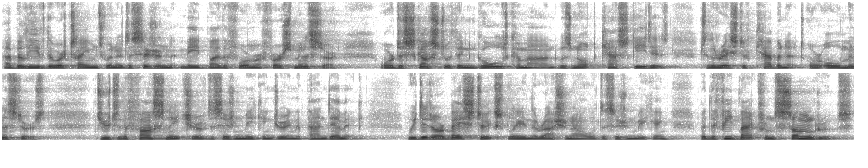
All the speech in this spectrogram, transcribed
I believe there were times when a decision made by the former First Minister or discussed within Gold Command was not cascaded to the rest of Cabinet or all ministers due to the fast nature of decision making during the pandemic. We did our best to explain the rationale of decision making, but the feedback from some groups,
